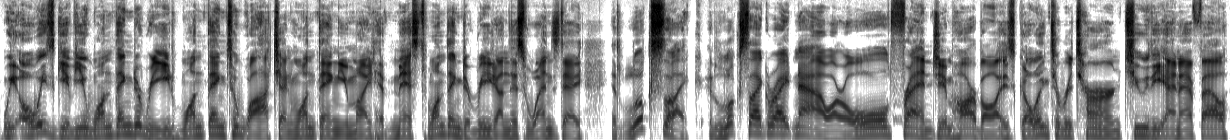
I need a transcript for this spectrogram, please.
We always give you one thing to read, one thing to watch, and one thing you might have missed. One thing to read on this Wednesday. It looks like, it looks like right now our old friend Jim Harbaugh is going to return to the NFL.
